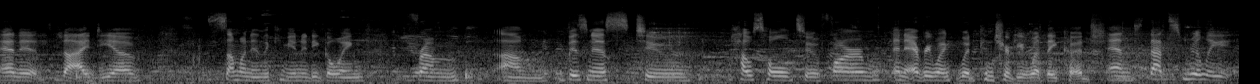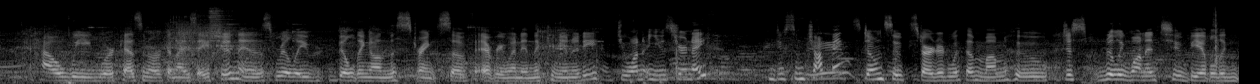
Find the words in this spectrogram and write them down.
and it's the idea of someone in the community going from um, business to household to farm, and everyone would contribute what they could. And that's really how we work as an organization is really building on the strengths of everyone in the community. Do you want to use your knife? Do some chopping. Stone Soup started with a mom who just really wanted to be able to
